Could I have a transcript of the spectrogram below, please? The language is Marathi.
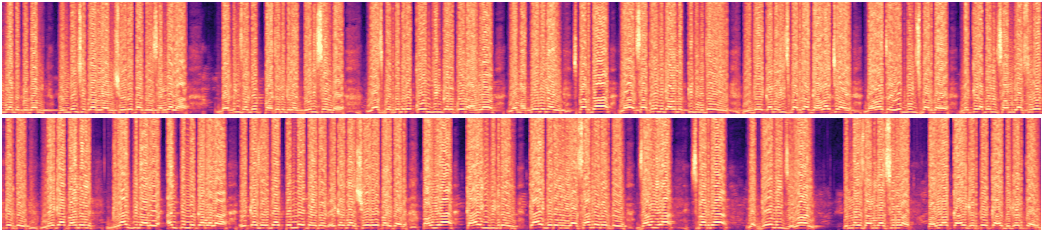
षटकांमध्ये प्रथम फिल्डिंग स्वीकारलं आणि शौर्य पाटील संघाला बॅटिंगसाठी पाचारण केलं. दोन्ही संघ या स्पर्धेमध्ये कोण जिंकल कोण हारलं या महत्वाने नाही. स्पर्धा या साखरून गाव नक्कीच विजय होईल. विजयकाने ही स्पर्धा गावाची आहे. गावाच्या एक दिन स्पर्धा आहे. नक्कीच आपण सामन्याला सुरुवात करतो मेगा फायनल ग्रँड फिनाले अंतिम मुकाबला. एका साईडला तन्मय पायदर एका साईडला शौर्य पायदर पाहूया काय बिघडेल काय घडेल या सामन्यावरती जाऊया. स्पर्धा या गेम इज वन पुन्हा सामना सुरुवात. पाहूया काय घडतंय काय बिघडतंय?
